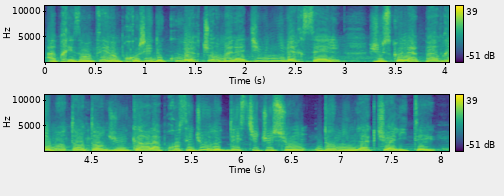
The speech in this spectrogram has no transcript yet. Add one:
a présenté un projet de couverture maladie universelle, jusque-là pas vraiment entendu car la procédure de destitution domine l'actualité.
